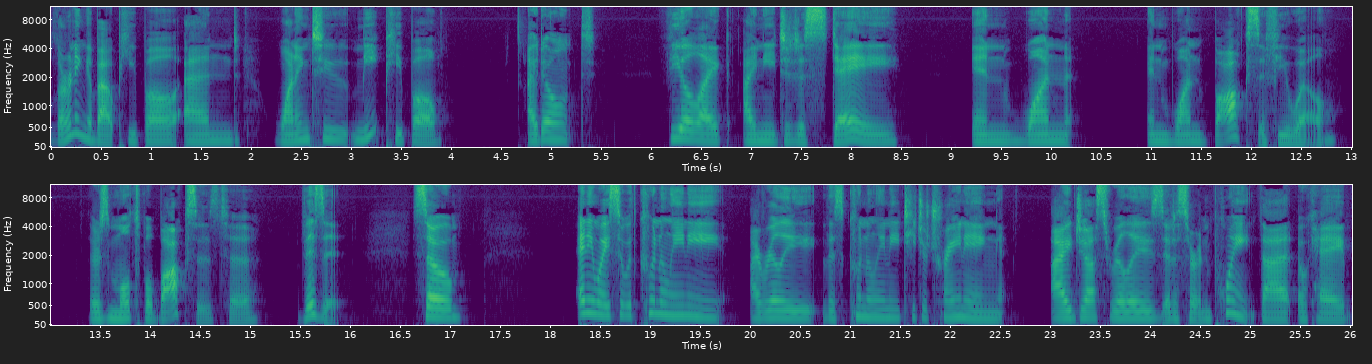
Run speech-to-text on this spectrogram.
learning about people and wanting to meet people. I don't feel like I need to just stay in one in one box if you will. There's multiple boxes to visit. So anyway, so with Kundalini, I really this Kundalini teacher training I just realized at a certain point that okay,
